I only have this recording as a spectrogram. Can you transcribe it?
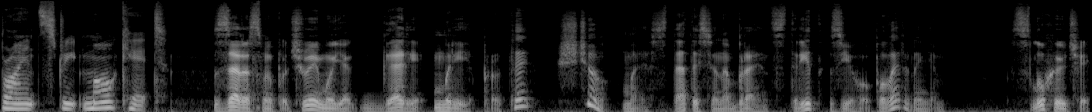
Bryant Street Market. Зараз ми почуємо, як Гаррі мріє про те, що має статися на Брайан-стріт з його поверненням. Слухаючи,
